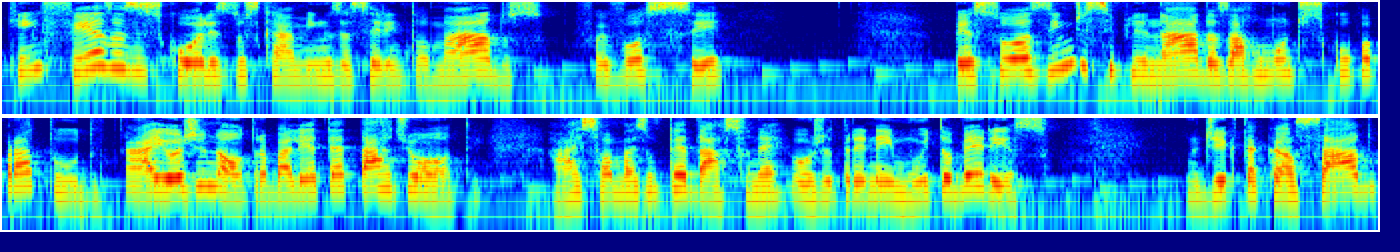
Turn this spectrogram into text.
Quem fez as escolhas dos caminhos a serem tomados foi você. Pessoas indisciplinadas arrumam desculpa para tudo. Ai, hoje não, trabalhei até tarde ontem. Ai, só mais um pedaço, né? Hoje eu treinei muito, eu mereço. No dia que tá cansado,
